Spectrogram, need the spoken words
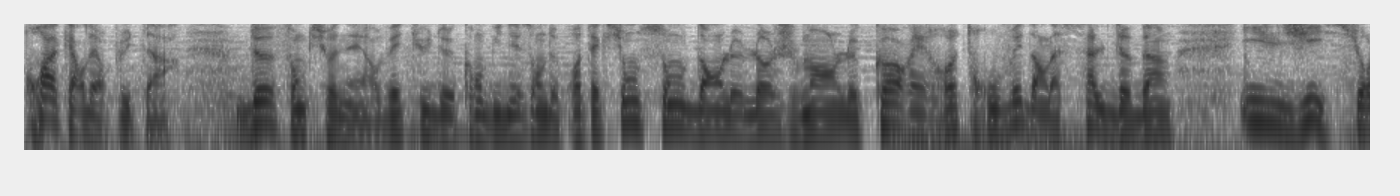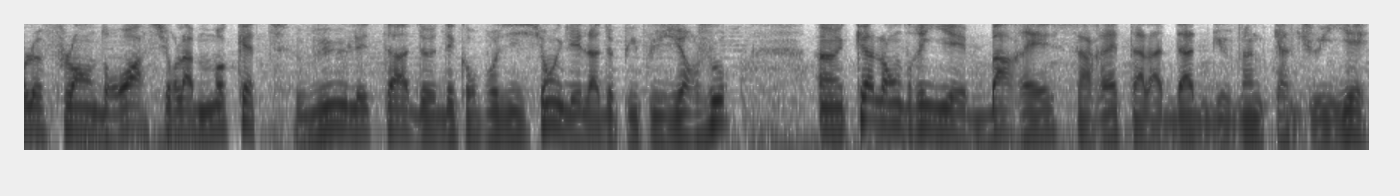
Trois quarts d'heure plus tard, deux fonctionnaires vêtus de combinaisons de protection sont dans le logement. Le corps est retrouvé dans la salle de bain. Il gît sur le flanc droit, sur la moquette. Vu l'état de décomposition, il est là depuis plusieurs jours. Un calendrier barré s'arrête à la date du 24 juillet.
